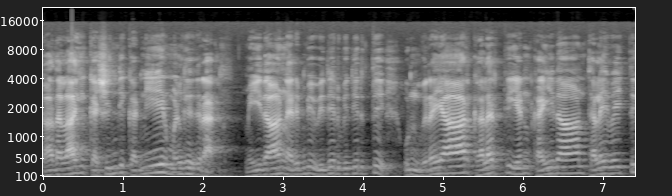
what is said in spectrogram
காதலாகி கசிந்து கண்ணீர் மல்குகிறார். மெய்தான் அரும்பி விதிர் விதிர்த்து உன் விரையார் கலர்க்கு என் கைதான் தலை வைத்து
